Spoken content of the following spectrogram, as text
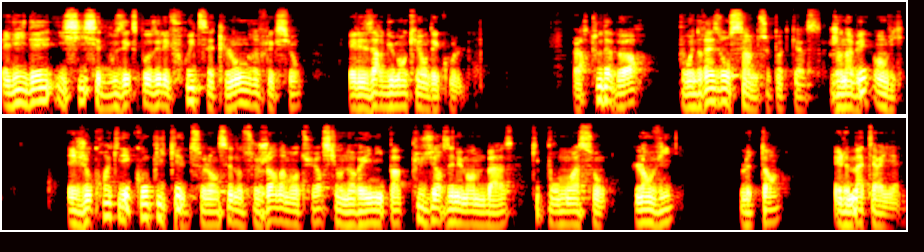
Et l'idée ici, c'est de vous exposer les fruits de cette longue réflexion et les arguments qui en découlent. Alors tout d'abord, pour une raison simple ce podcast, j'en avais envie. Et je crois qu'il est compliqué de se lancer dans ce genre d'aventure si on ne réunit pas plusieurs éléments de base qui pour moi sont l'envie, le temps et le matériel.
